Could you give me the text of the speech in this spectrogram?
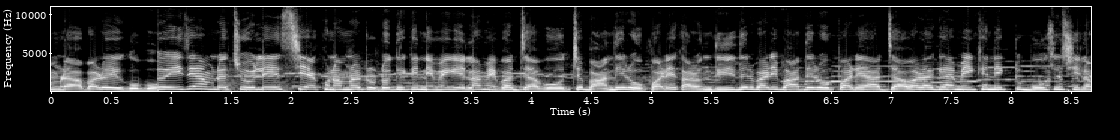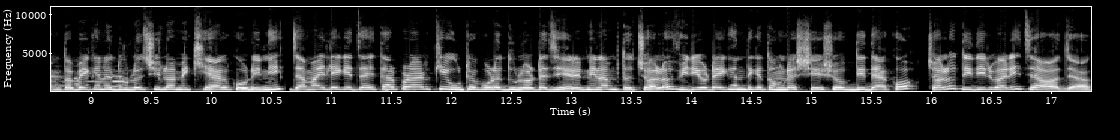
আমরা আবারও এগোবো। তো এই যে আমরা চলে এসেছি, এখন আমরা টোটো থেকে নেমে গেলাম। এবার যাব হচ্ছে বাঁধের ওপারে, কারণ দিদিদের বাড়ি বাঁধের ওপারে। আর যাওয়ার আগে আমি এখানে একটু বসেছিলাম, তবে এখানে ধুলো ছিল, আমি খেয়াল করিনি। জামাই লেগে যাই তারপর আর কি উঠে পড়ে ধুলোটা ঝেড়ে নিলাম। তো চলো ভিডিওটা এখান থেকে তোমরা শেষ অবধি দেখো। চলো দিদির বাড়ি যাওয়া যাক।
